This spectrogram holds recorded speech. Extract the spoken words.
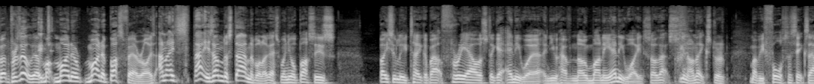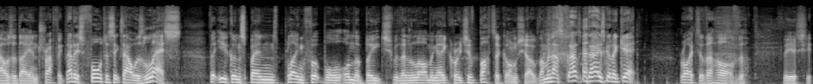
But Brazil, yeah, mi- minor minor bus fare rise, and it's, that is understandable, I guess, when your buses basically take about three hours to get anywhere, and you have no money anyway. So that's you know an extra maybe four to six hours a day in traffic. That is four to six hours less that you can spend playing football on the beach with an alarming acreage of buttock on show. I mean, that's, that's that is going to get right to the heart of the the issue.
